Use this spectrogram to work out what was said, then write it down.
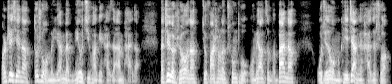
而这些呢都是我们原本没有计划给孩子安排的。那这个时候呢就发生了冲突，我们要怎么办呢？我觉得我们可以这样跟孩子说：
